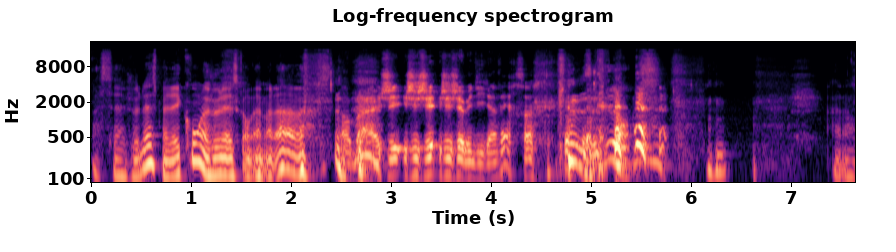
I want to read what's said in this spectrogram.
Ah, c'est la jeunesse, mais elle est con, la jeunesse, quand même. hein, Là, Non, bah, j'ai jamais dit l'inverse. hein. Alors,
